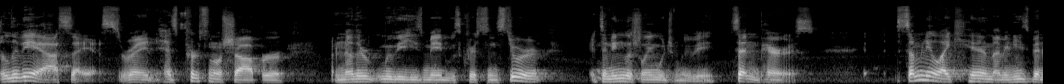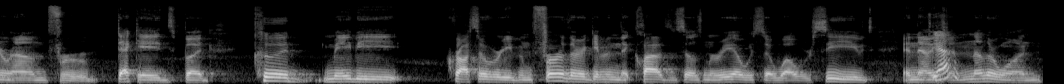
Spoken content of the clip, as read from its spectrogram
Olivier Assayas, right? Has Personal Shopper, another movie he's made with Kristen Stewart. It's an English language movie set in Paris somebody like him, I mean, he's been around for decades, but could maybe cross over even further given that Clouds of Sils Maria was so well received, and now yeah. he's another one.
